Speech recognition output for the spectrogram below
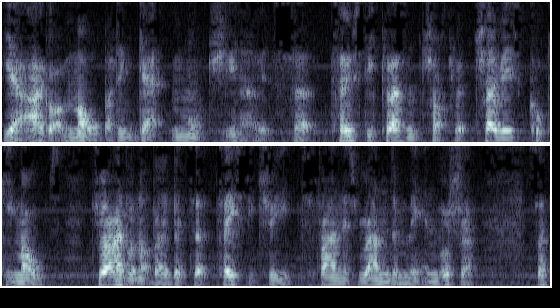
Yeah, I got a malt, but I didn't get much, you know. It's uh, toasty, pleasant chocolate, cherries, cookie malts. Dry but not very bitter. Tasty treat to find this randomly in Russia. So,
